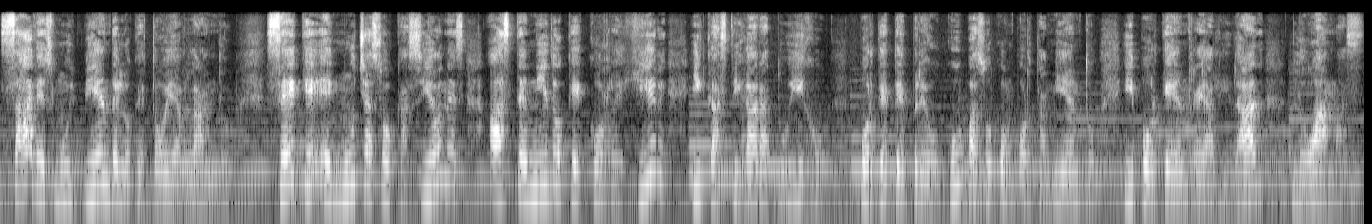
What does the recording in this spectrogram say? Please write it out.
sabes muy bien de lo que estoy hablando. Sé que en muchas ocasiones has tenido que corregir y castigar a tu hijo porque te preocupa su comportamiento y porque en realidad lo amas.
